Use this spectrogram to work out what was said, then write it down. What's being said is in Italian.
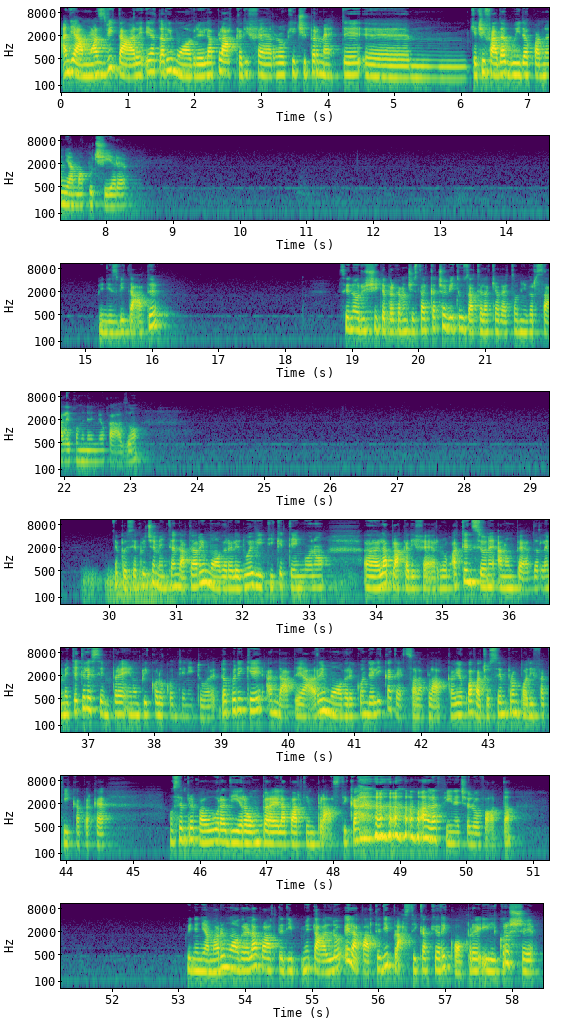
Andiamo a svitare e a rimuovere la placca di ferro che ci permette, ehm, che ci fa da guida quando andiamo a cucire. Quindi svitate se non riuscite perché non ci sta il cacciavite usate la chiavetta universale come nel mio caso. E poi semplicemente andate a rimuovere le due viti che tengono eh, la placca di ferro. Attenzione a non perderle, mettetele sempre in un piccolo contenitore. Dopodiché andate a rimuovere con delicatezza la placca. Io qua faccio sempre un po' di fatica perché ho sempre paura di rompere la parte in plastica, ma alla fine ce l'ho fatta. Quindi andiamo a rimuovere la parte di metallo e la parte di plastica che ricopre il crochet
